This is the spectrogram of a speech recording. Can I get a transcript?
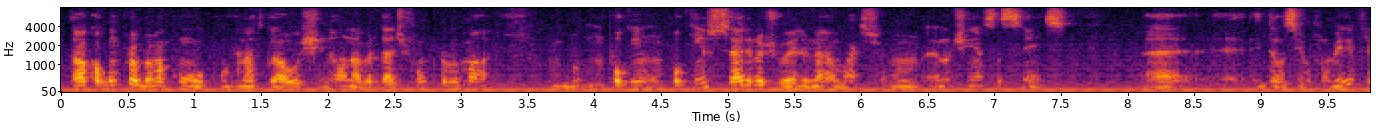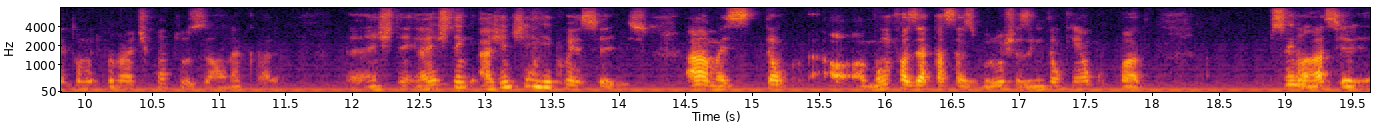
estava com algum problema com, com o Renato Gaúcho, não. Na verdade, foi um problema um pouquinho, um pouquinho sério no joelho, né, Márcio? Eu não, eu não tinha essa ciência. É, então, assim, o Flamengo enfrentou muito problema de contusão, né, cara? É, a, gente tem, a, gente tem, a gente tem que reconhecer isso. Ah, mas então, vamos fazer a caça às bruxas, então quem é o culpado? Sei lá se,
